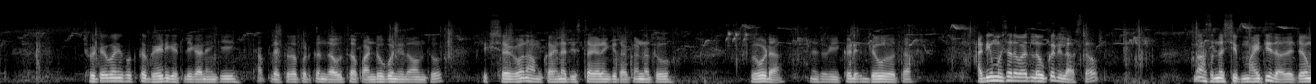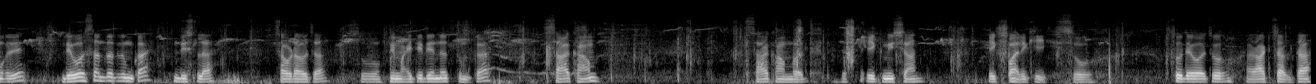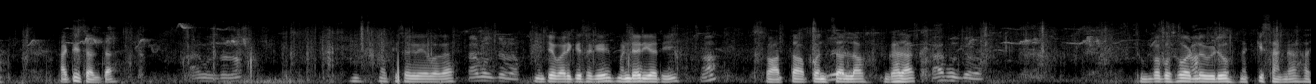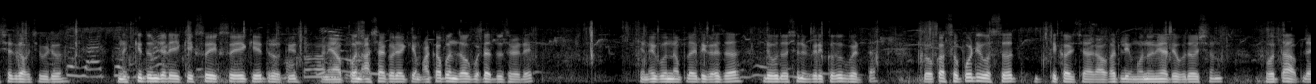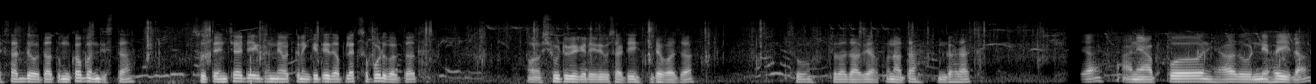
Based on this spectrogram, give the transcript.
छोटेपणी फक्त भेट घेतली कारण की आपल्या थोडा पटकन जाऊचा पांडू पण येलो आमचो. रिक्षा घेऊन आमकां ना दिसता कारण की ताकडनं तो रोड हा नाही इकडे देऊळ होता. आधी मशाला लवकर दिला असता असं नशीब माहिती जा त्याच्यामध्ये. देवस्थान तर तुमका दिसला सावडावचा. सो मी माहिती देणंच तुमका. सहा खांब सहा खांबत एक निशान एक पालखी. सो सो देवाचो राट चालता आटी चालता. काय बोलतो तो? बाकी सगळे बघा. काय बोलतो तो? म्हणजे बारकी सगळे मंडळी ही हा? सो आता आपण चालला घराक? तुमका कसं वाटलं व्हिडिओ नक्की सांगा. असेच गावचे व्हिडिओ नक्की तुमच्याकडे एक एकशे एकशे एक येत राहतील. आणि आपण आशा करूया की माका पण जाऊ भेटा दुसऱ्याकडे जेणेकरून आपल्या तिकडचं देवदर्शन वगैरे करूक भेटता. लोक सपोर्टिव्ह असतात. तिकडच्या गावातली म्हणून या देवदर्शन होता आपल्याक साध्य होता तुमका पण दिसता. सो त्यांच्यासाठी एक धन्यवाद कारण की ते आपल्याक सपोर्ट करतात. शूट वगैरे देऊसाठी देवाचा. सो चला जाऊया आपण आता घरात. या आणि आपण ह्या रोडने हईला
